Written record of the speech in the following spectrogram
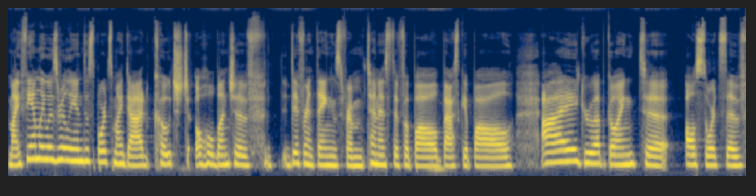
my family was really into sports. My dad coached a whole bunch of different things from tennis to football, basketball. I grew up going to all sorts of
